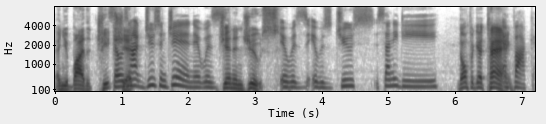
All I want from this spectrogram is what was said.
and you buy the cheap so shit. it's not juice and gin. It was gin and juice. It was it was juice, Sunny D, Don't forget Tang. and vodka.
